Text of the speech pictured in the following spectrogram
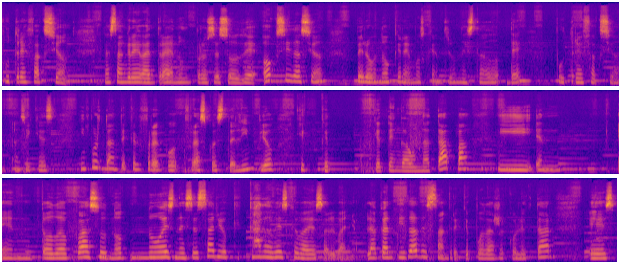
putrefacción. La sangre va a entrar en un proceso de oxidación, pero no queremos que entre en un estado de putrefacción. Así que es importante que el frasco, esté limpio, que, que, tenga una tapa y en, en todo caso no, no es necesario que cada vez que vayas al baño la cantidad de sangre que puedas recolectar es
